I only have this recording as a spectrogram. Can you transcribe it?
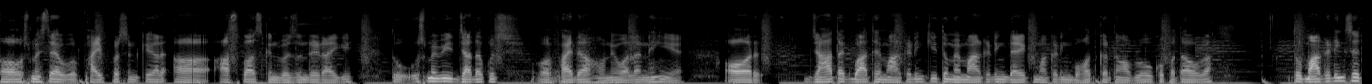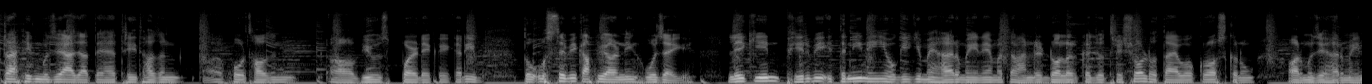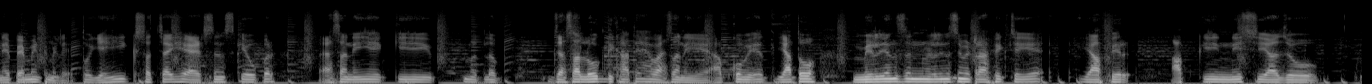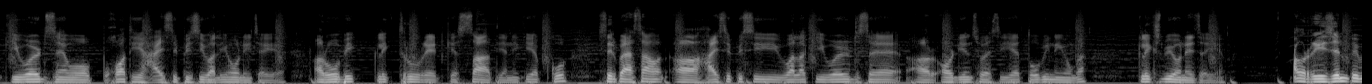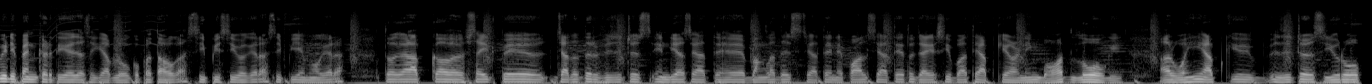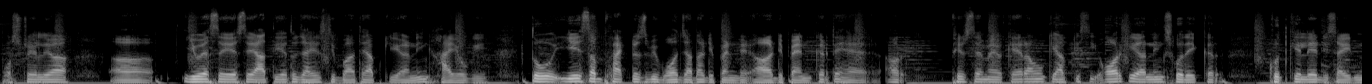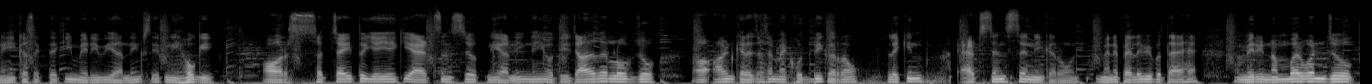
उसमें से फाइव परसेंट के आसपास कन्वर्जन रेट आएगी तो उसमें भी ज़्यादा कुछ फ़ायदा होने वाला नहीं है। और जहाँ तक बात है मार्केटिंग की तो मैं मार्केटिंग, डायरेक्ट मार्केटिंग बहुत करता हूँ, आप लोगों को पता होगा। तो मार्केटिंग से ट्रैफ़िक मुझे आ जाते हैं three thousand four thousand views per day के करीब तो उससे भी काफ़ी अर्निंग हो जाएगी। लेकिन फिर भी इतनी नहीं होगी कि मैं हर महीने मतलब हंड्रेड डॉलर का जो थ्रेश होता है, वो क्रॉस करूँ और मुझे हर महीने पेमेंट मिले। तो यही सच्चाई है एडसेंस के ऊपर। ऐसा नहीं है कि मतलब जैसा लोग दिखाते हैं, वैसा नहीं है। आपको या तो मिलियंस एंड मिलियंस में ट्रैफ़िक चाहिए या फिर आपकी निश या जो कीवर्ड्स हैं, वो बहुत ही हाई सीपीसी वाली होनी चाहिए। और वो भी क्लिक थ्रू रेट के साथ, यानी कि आपको सिर्फ़ ऐसा हाई सीपीसी वाला कीवर्ड्स है और ऑडियंस वैसी है तो भी नहीं होगा। क्लिक्स भी होने चाहिए। और रीजन पे भी डिपेंड करती है, जैसे कि आप लोगों को पता होगा सीपीसी वगैरह सीपीएम वगैरह। तो अगर आपका वेबसाइट पे ज़्यादातर विजिटर्स इंडिया से आते हैं बांग्लादेश से आते हैं नेपाल से आते हैं तो ज़ाहिर सी बात है आपकी अर्निंग बहुत लो होगी। और वहीं आपकी विजिटर्स यूरोप ऑस्ट्रेलिया यूएसए से आती है तो ज़ाहिर सी बात है आपकी अर्निंग हाई होगी। तो ये सब फैक्टर्स भी बहुत ज़्यादा डिपेंड डिपेंड करते हैं। और फिर से मैं कह रहा हूँ कि आप किसी और के अर्निंग्स को देखकर खुद के लिए डिसाइड नहीं कर सकते कि मेरी भी अर्निंग्स इतनी होगी। और सच्चाई तो यही है कि एडसेंस से उतनी अर्निंग नहीं होती ज़्यादातर लोग जो अर्न कर करें जैसे मैं खुद भी कर रहा हूँ, लेकिन एडसेंस से नहीं कर रहा हूँ। मैंने पहले भी बताया है, मेरी नंबर वन जो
